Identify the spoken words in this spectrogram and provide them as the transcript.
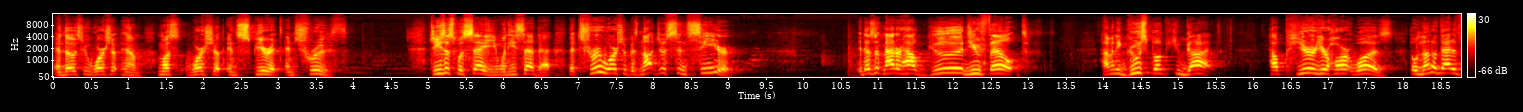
and those who worship him must worship in spirit and truth. Jesus was saying when he said that, that true worship is not just sincere. It doesn't matter how good you felt, how many goosebumps you got, how pure your heart was, though none of that is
